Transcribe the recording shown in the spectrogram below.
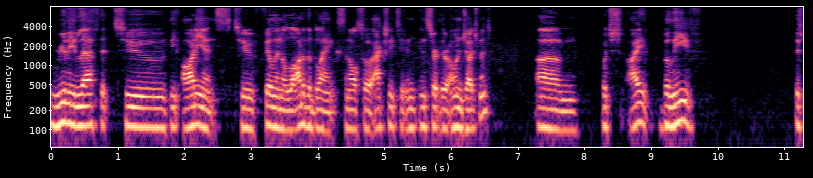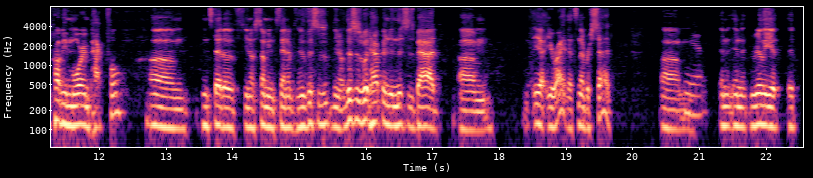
really left it to the audience to fill in a lot of the blanks and also actually to in, insert their own judgment, um, which I believe is probably more impactful um, instead of you know something stand up and this is you know this is what happened and this is bad. Um, yeah, you're right. That's never said. Um, yeah. And and it really it, it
